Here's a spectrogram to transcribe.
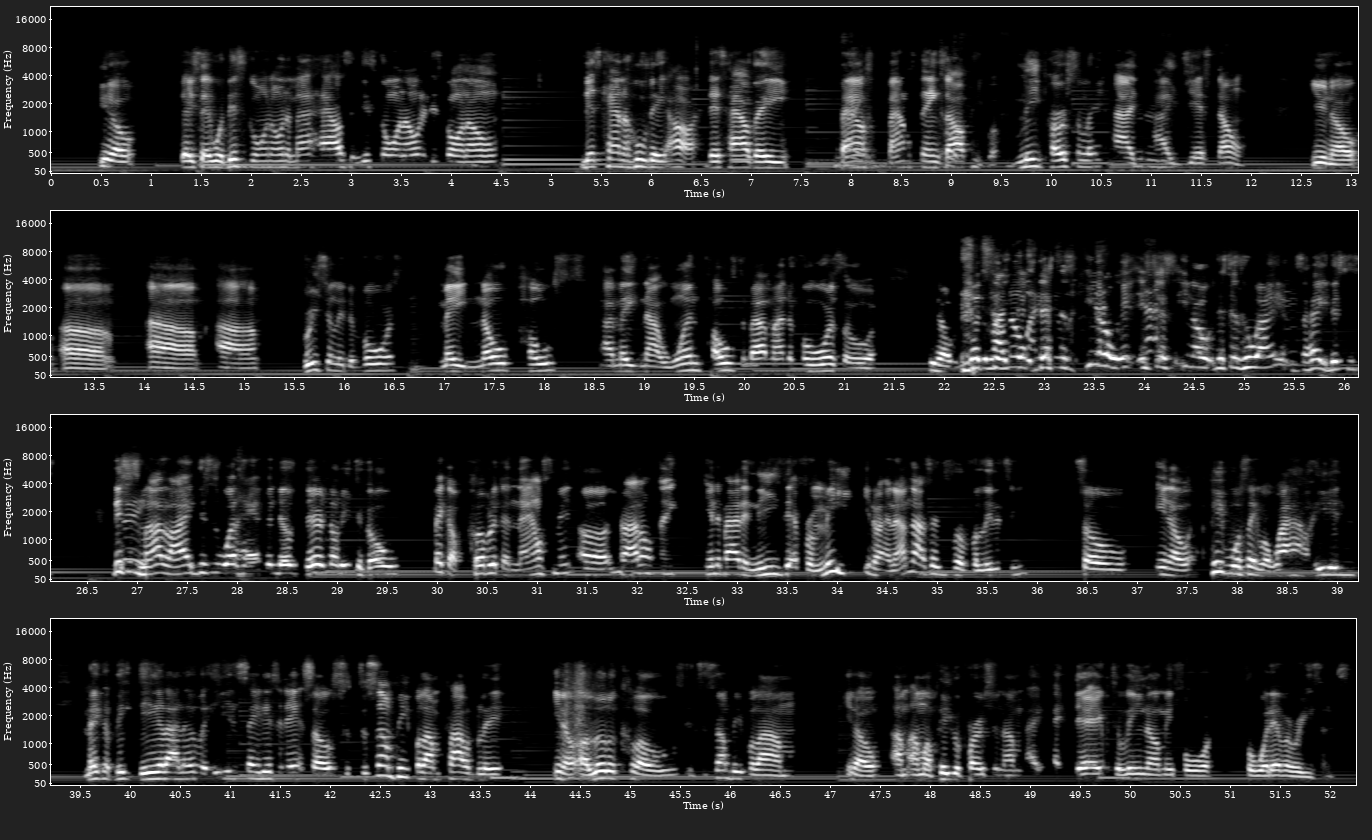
You know, they say, well, this is going on in my house and this going on and this going on. That's kind of who they are. That's how they bounce bounce things off people. Me personally, I Mhm. I just don't. You know, um, um, uh, recently divorced, made no posts. I made not one post about my divorce or you know nothing like that. That's just you know it, it's just you know this is who I am. So hey, this is this is my life. This is what happened. There, there's no need to go make a public announcement. Uh, you know, I don't think anybody needs that from me. You know, and I'm not searching for validity. So you know, people will say, "Well, wow, he didn't make a big deal out of it. He didn't say this or that." So, so to some people, I'm probably, you know, a little closed. And to some people, I'm, you know, I'm, I'm a people person. I'm I, I- they're able to lean on me for for whatever reasons.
